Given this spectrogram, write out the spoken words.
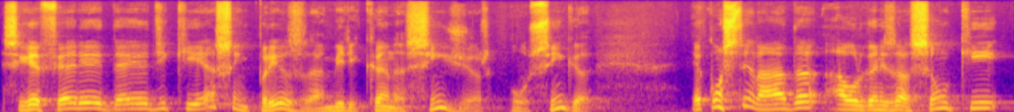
se refere à ideia de que essa empresa americana Singer, ou Singer, é considerada a organização que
